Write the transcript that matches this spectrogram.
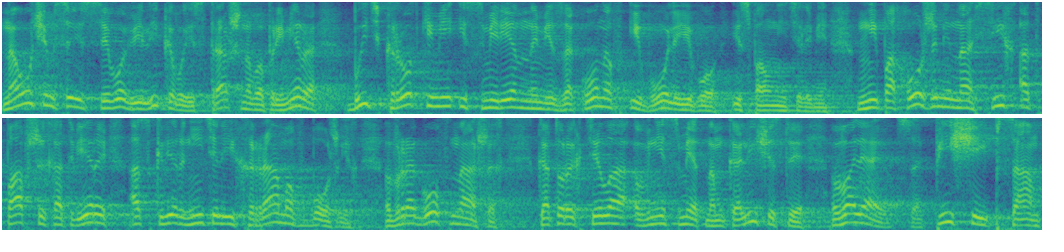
научимся из всего великого и страшного примера быть кроткими и смиренными законов и воли его исполнителями, не похожими на сих отпавших от веры осквернителей храмов Божьих, врагов наших, которых тела в несметном количестве валяются пищей псам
